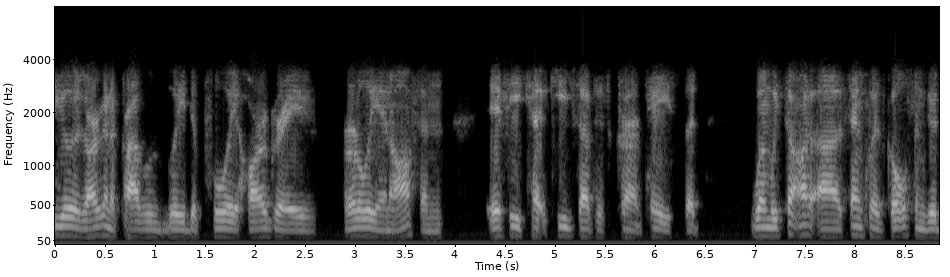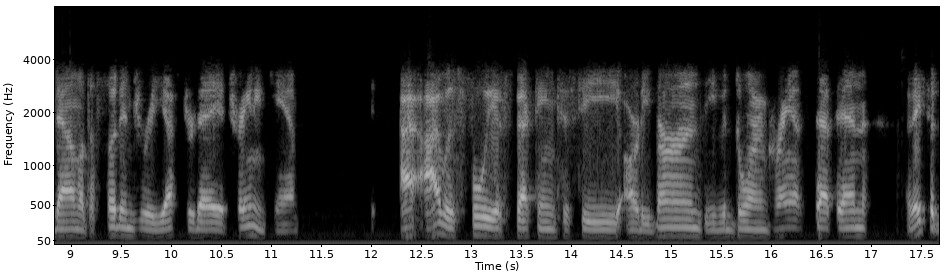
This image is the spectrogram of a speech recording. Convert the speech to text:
Steelers are going to probably deploy Hargrave early and often if he keeps up his current pace, but when we saw uh, Senquez Golson go down with a foot injury yesterday at training camp, I, I was fully expecting to see Artie Burns, even Doran Grant step in. They put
